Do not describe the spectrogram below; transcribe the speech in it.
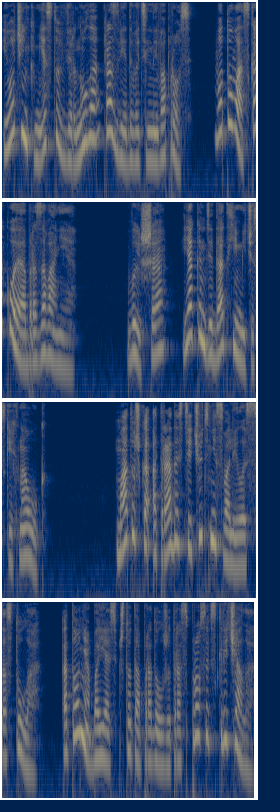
И очень к месту ввернула разведывательный вопрос. «Вот у вас какое образование?» «Высшее», я кандидат химических наук. Матушка от радости чуть не свалилась со стула. А Тоня, боясь, что та продолжит расспросы, вскричала.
